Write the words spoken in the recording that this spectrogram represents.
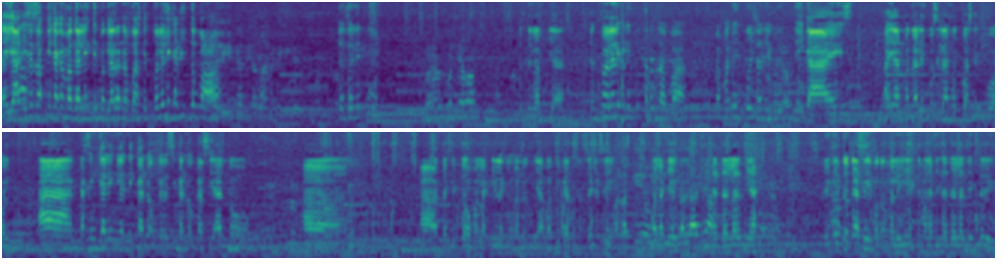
Ayan, isa sa pinakamagaling din maglaro ng basketball. Alika dito pa. Diyan sa likod. Barang ko niya wa. Sa tilapia. Yan po, lali ka dito talaga ba? Kapatid po siya ni Britney, guys. Ayan, magaling po silang mag-basketball. Ah, kasing galing lang ni Kano, pero si Kano kasi ano, ah, ah, tag nito, malaki lang yung ano niya, mabigat na siya kasi Malaki yung malaki yung dinadala niya. dinadala niya. yung ito kasi, mukhang maliliit yung mga dinadala nito eh.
